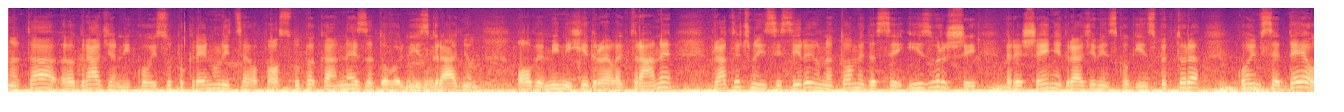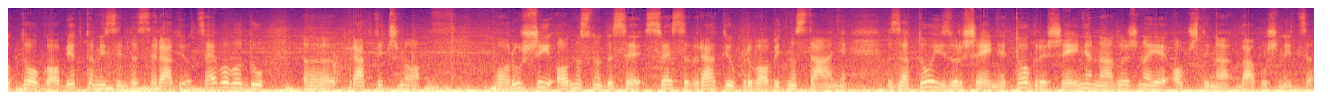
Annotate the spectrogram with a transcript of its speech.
upoznata, e, građani koji su pokrenuli ceo postupak, a nezadovoljni mhm. izgradnjom ove mini hidroelektrane, praktično insistiraju na tome da se izvrši rešenje građevinskog inspektora kojim se deo tog objekta, mislim da se radi o cevovodu, e, praktično poruši, odnosno da se sve vrati u prvobitno stanje. Za to izvršenje tog rešenja nadležna je opština Babušnica.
